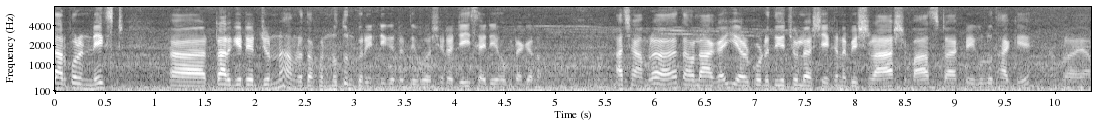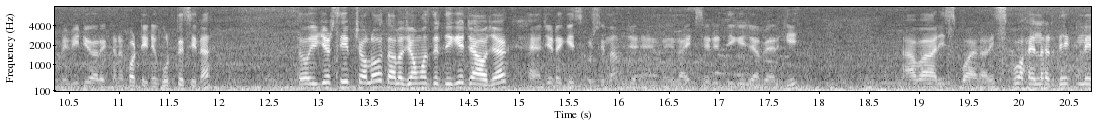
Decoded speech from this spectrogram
তারপরে নেক্সট টার্গেটের জন্য আমরা তখন নতুন করে ইন্ডিকেটর দিব, সেটা যেই সাইডে হোক না কেন। আচ্ছা আমরা তাহলে আগাই এয়ারপোর্টের দিকে চলে আসি। এখানে বেশ রাশ বাস ট্রাক এগুলো থাকে। আমরা আমি ভিডিও আর এখানে কন্টিনিউ করতেছি না। তো ইউজার সেফ চলো তাহলে জমাজদের দিকে যাওয়া যাক। হ্যাঁ যেটা গেস করছিলাম যে হ্যাঁ আমি রাইট সাইডের দিকে যাবে আর কি। আবার স্পয়লার স্পয়লার দেখলে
